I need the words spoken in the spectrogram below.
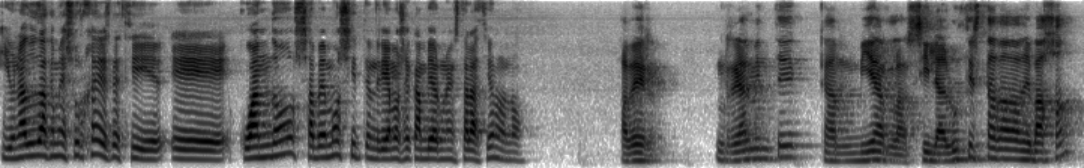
Y, una duda que me surge es decir, eh, ¿cuándo sabemos si tendríamos que cambiar una instalación o no? A ver, realmente cambiarla, si la luz está dada de baja,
